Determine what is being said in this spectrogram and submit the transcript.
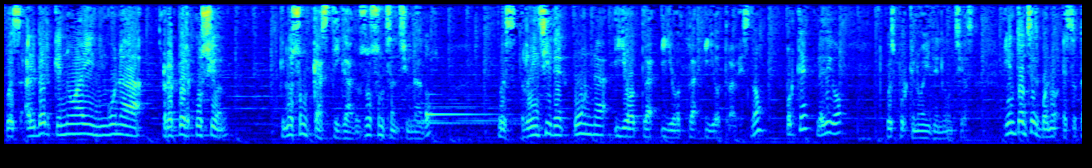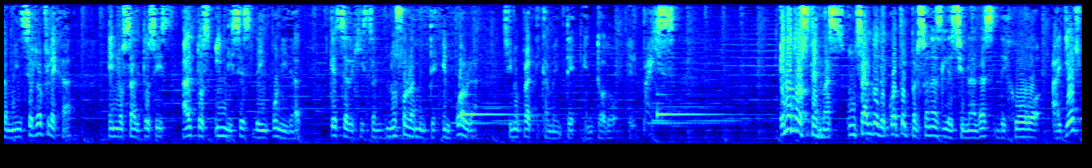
pues al ver que no hay ninguna repercusión que no son castigados no son sancionados pues reinciden una y otra y otra y otra vez no ¿por qué? le digo pues porque no hay denuncias. Y entonces, bueno, esto también se refleja en los altos, altos índices de impunidad que se registran no solamente en Puebla, sino prácticamente en todo el país. En otros temas, un saldo de cuatro personas lesionadas dejó ayer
